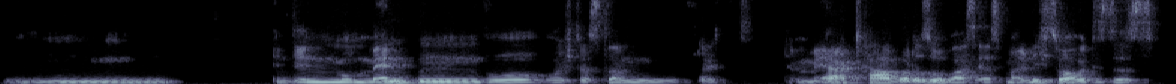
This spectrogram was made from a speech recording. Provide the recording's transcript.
mh, in den Momenten, wo, wo ich das dann vielleicht gemerkt habe oder so, war es erstmal nicht so, aber dieses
